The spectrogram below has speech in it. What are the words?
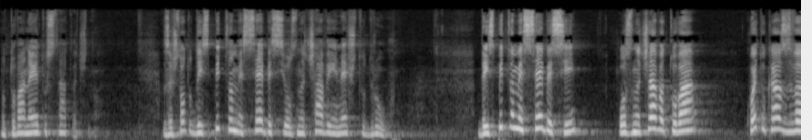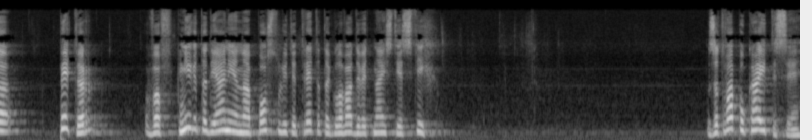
Но това не е достатъчно. Защото да изпитваме себе си означава и нещо друго. Да изпитваме себе си означава това, което казва Петър в книгата Деяния на апостолите, 3 глава, 19 стих. Затова покайте се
